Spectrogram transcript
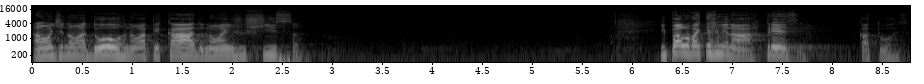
aonde não há dor, não há pecado, não há injustiça. E Paulo vai terminar, 13, 14.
